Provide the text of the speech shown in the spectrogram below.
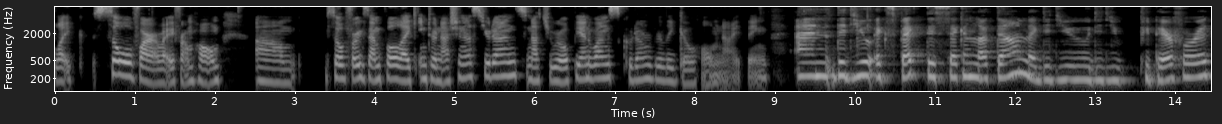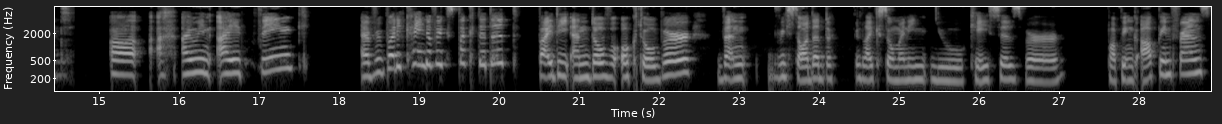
like so far away from home. Um, so for example like international students not european ones couldn't really go home now i think. And did you expect this second lockdown? Like did you did you prepare for it? Uh i mean i think everybody kind of expected it. By the end of october when we saw that the like so many new cases were popping up in France.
